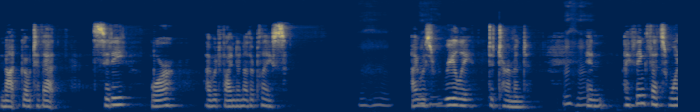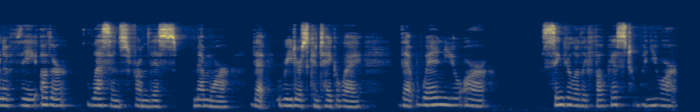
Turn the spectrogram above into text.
not go to that city or I would find another place. Mm-hmm. I was mm-hmm. really determined, mm-hmm. and I think that's one of the other lessons from this memoir that readers can take away that when you are singularly focused, when you are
